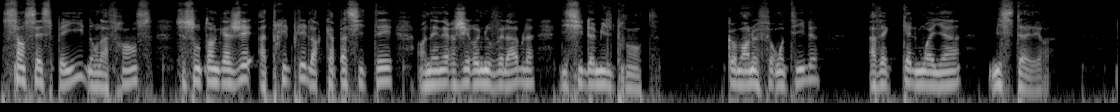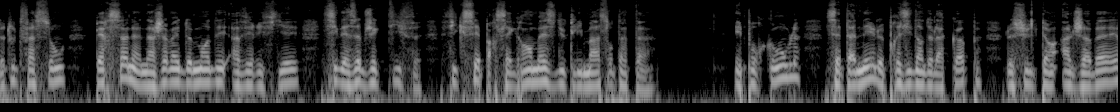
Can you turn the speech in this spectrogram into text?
Cent seize pays, dont la France, se sont engagés à tripler leur capacité en énergie renouvelable d'ici deux mille trente. Comment le feront-ils? Avec quels moyens? Mystère. De toute façon, personne n'a jamais demandé à vérifier si les objectifs fixés par ces grands-messes du climat sont atteints. Et pour comble, cette année, le président de la COP, le sultan Al-Jaber,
